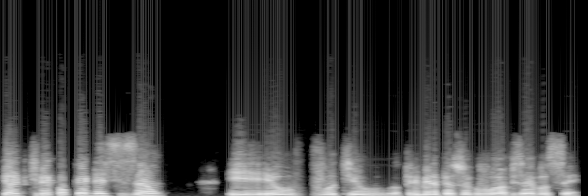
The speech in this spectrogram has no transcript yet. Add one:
que hora que tiver qualquer decisão, e eu vou te. A primeira pessoa que eu vou avisar é você.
